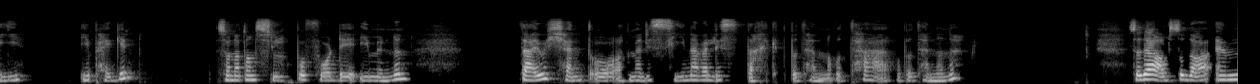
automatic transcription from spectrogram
i, i peggen, sånn at han slapp å få det i munnen. Det er jo kjent òg at medisin er veldig sterkt på tenner og tærer på tennene. Så det er altså da en,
